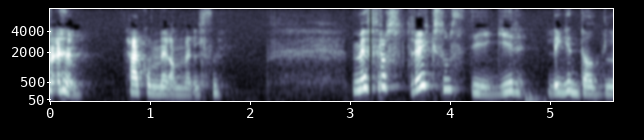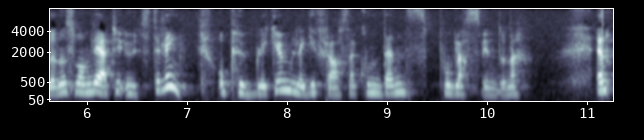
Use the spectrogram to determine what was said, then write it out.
Her kommer anmeldelsen. Med frostrøyk som stiger, ligger dadlene som om de er til utstilling, og publikum legger fra seg kondens på glassvinduene. En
